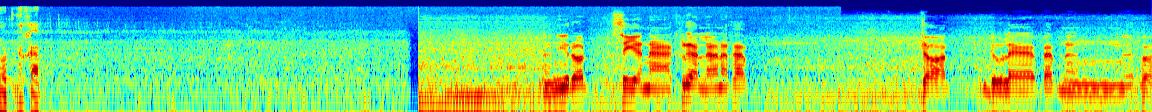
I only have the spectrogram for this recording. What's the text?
รถนะครับอันนี้รถเซียนาเคลื่อนแล้วนะครับ จอดดูแลแป๊บหนึ่งแล้วก็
